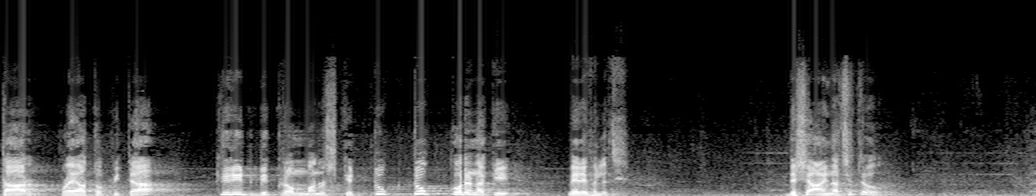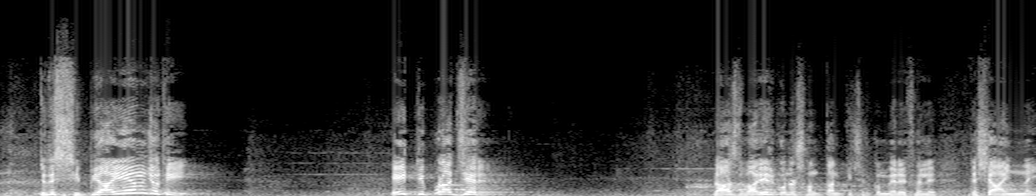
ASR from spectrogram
তার প্রয়াত পিতা কিরিট বিক্রম মানুষকে টুক টুক করে নাকি মেরে ফেলেছে। দেশে আইন আছে তো? যদি সিপিআইএম যদি এই ত্রিপুরাজ্যের রাজবাড়ির কোনো সন্তান কিছু রকম মেরে ফেলে, দেশে আইন নাই,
